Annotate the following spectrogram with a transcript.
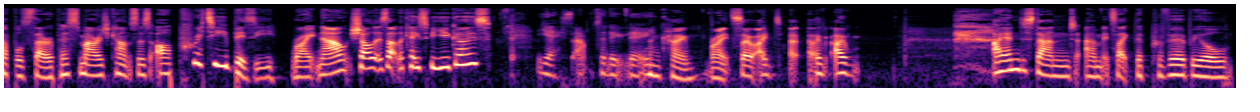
couples therapists, marriage counsellors are pretty busy right now. Charlotte, is that the case for you guys? Yes, absolutely. Okay, right. So I, I, I, I understand um, it's like the proverbial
